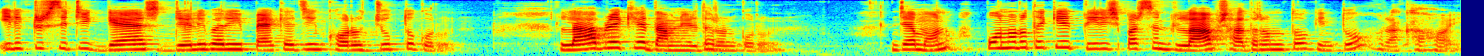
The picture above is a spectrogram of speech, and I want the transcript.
ইলেকট্রিসিটি, গ্যাস, ডেলিভারি, প্যাকেজিং খরচ যুক্ত করুন, লাভ রেখে দাম নির্ধারণ করুন। যেমন, পনেরো থেকে তিরিশ পার্সেন্ট লাভ সাধারণত কিন্তু রাখা হয়।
